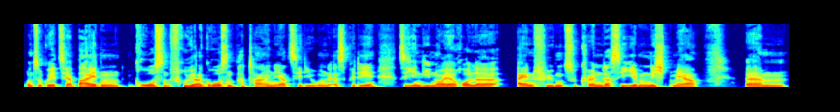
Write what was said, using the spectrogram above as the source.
und so geht's ja beiden großen, früher großen Parteien, ja, CDU und SPD, sich in die neue Rolle einfügen zu können, dass sie eben nicht mehr ähm,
